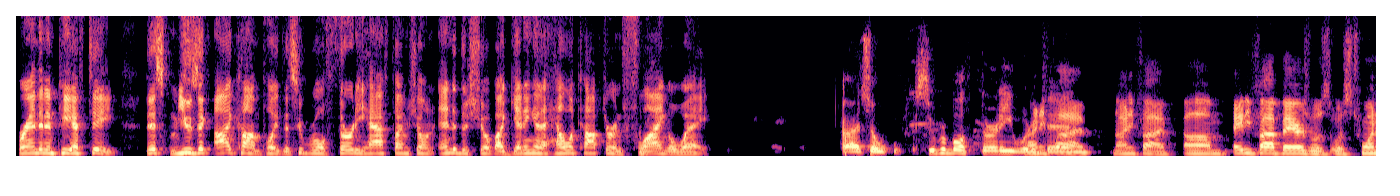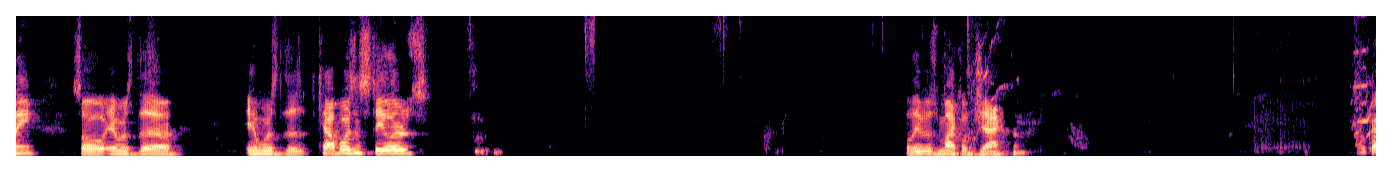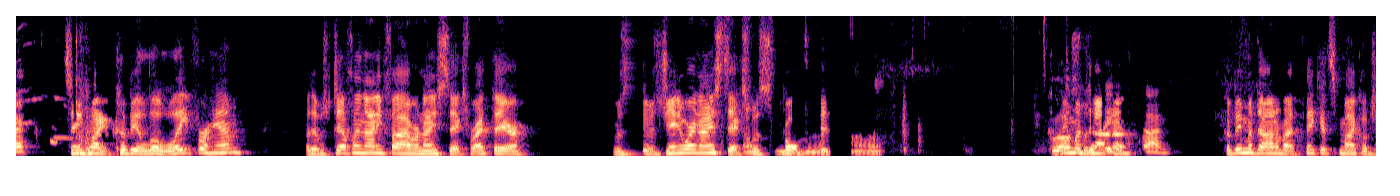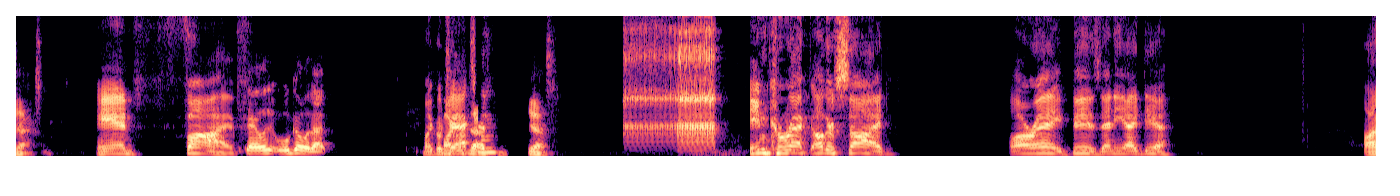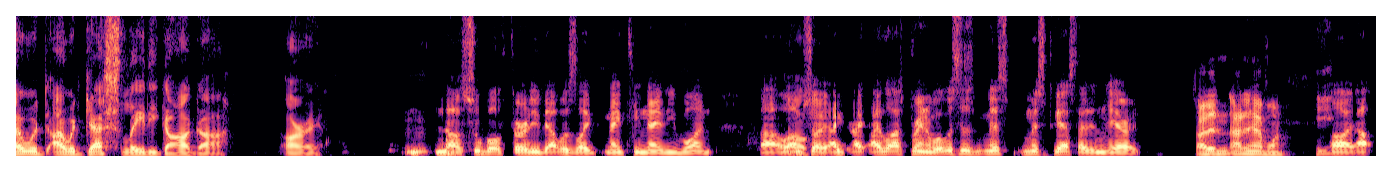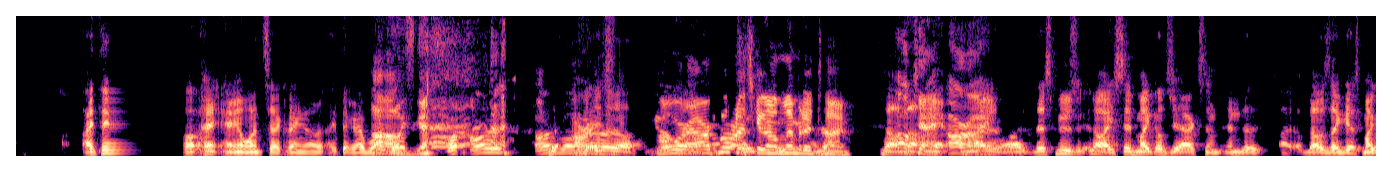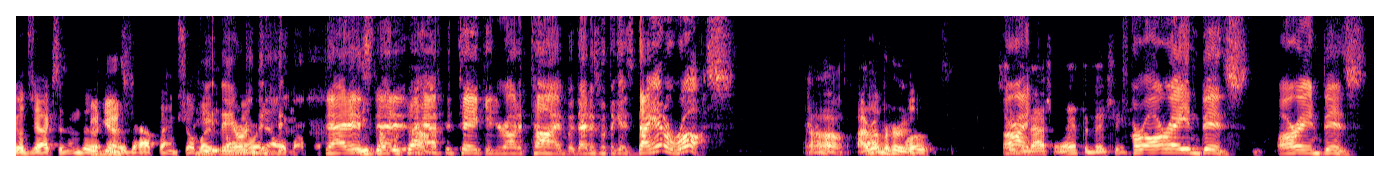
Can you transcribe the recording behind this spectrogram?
Brandon and PFT. This music icon played the Super Bowl 30 halftime show and ended the show by getting in a helicopter and flying away. All right, so Super Bowl thirty would have 95. been 95. Um, 85 Bears was was 20. So it was the it was the Cowboys and Steelers. I believe it was Michael Jackson. Okay. Seems like it could be a little late for him, but it was definitely 95 or 96 right there. It was it was January 96 was both Mhm. Uh, Who else was big Madonna. at the time? could be Madonna, but I think it's Michael Jackson. And five. Okay, we'll go with that. Michael, Michael Jackson? Yes. Incorrect. Other side. RA, Biz, any idea? I would I would guess Lady Gaga. All right. no, Super Bowl 30, that was like 1991. Uh, well, I'm Oh, okay. sorry. I, I, I lost Brandon. What was his miss, missed guess? I didn't hear it. I didn't I didn't have one. He, Uh, I, I think. Oh, hang, hang on one sec. Hang on. I think I oh, he's got. Our, our, our No, wrong- no, no, no. Don't worry, our opponents get unlimited time. No, no, Okay, no, all I'm not- uh, this music. No, I said Michael Jackson and the. Uh, that was, I guess, Michael Jackson and the, Good end guess. of the halftime show by He- they flying already- away in a helicopter. That is, He that doubled is I have to take it. You're out of time, but that is what they get. It's Diana Ross. Oh, I remember her was close. All right. the national anthem, didn't she? For RA and Biz. RA and Biz.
